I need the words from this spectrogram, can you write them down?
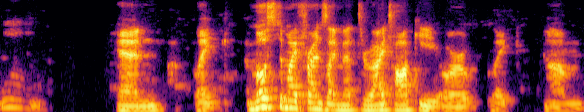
Mm. And like most of my friends I met through italki or like um,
